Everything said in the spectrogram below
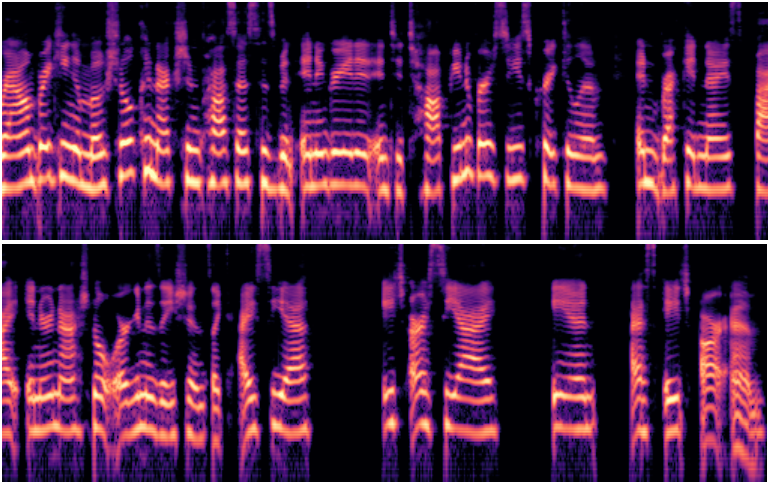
groundbreaking emotional connection process has been integrated into top universities' curriculum and recognized by international organizations like ICF, HRCI, and SHRM.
